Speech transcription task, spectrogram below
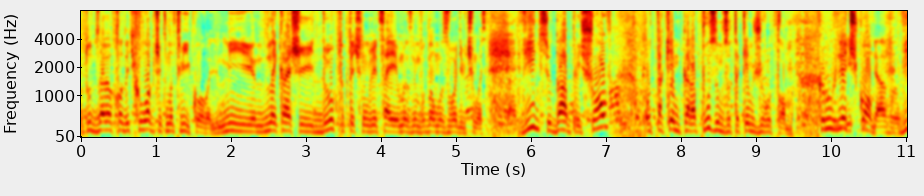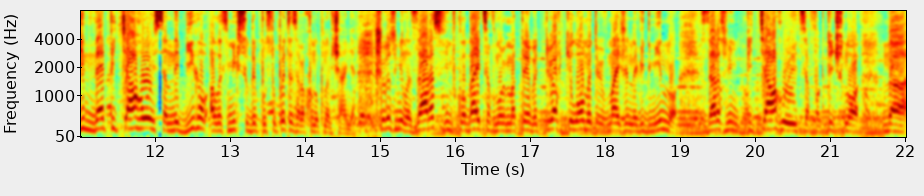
Отут зараз ходить хлопчик Матвій Коваль, мій найкращий друг, фактично в ліцеї. Ми з ним в одному зводі вчимось. Він сюди прийшов от таким карапузом з таким животом, круглячком. Він не підтягувався, не бігав, але зміг сюди поступити за рахунок навчання. Що розуміли, зараз він вкладається в нормативи трьох кілометрів майже невідмінно. Зараз він підтягується фактично на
